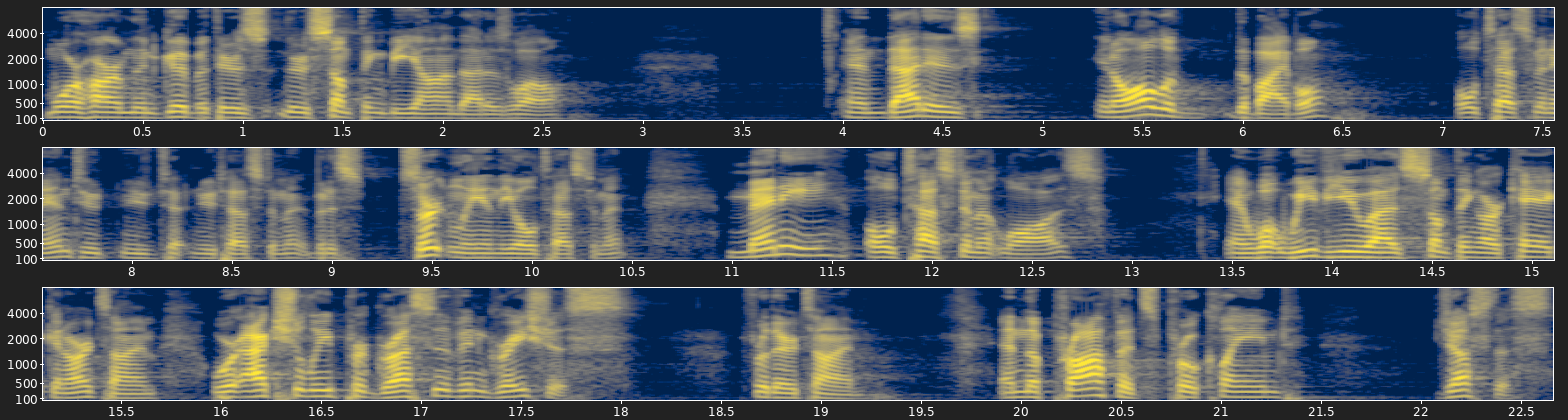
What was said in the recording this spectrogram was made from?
more harm than good, but there's, there's something beyond that as well. And that is in all of the Bible, Old Testament and New Testament, but it's certainly in the Old Testament, Many Old Testament laws, and what we view as something archaic in our time, were actually progressive and gracious for their time. And the prophets proclaimed justice.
